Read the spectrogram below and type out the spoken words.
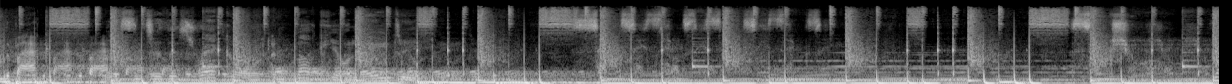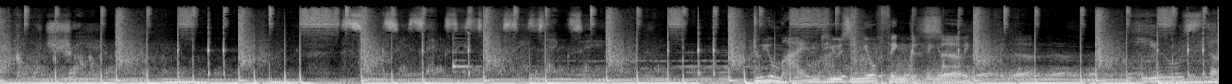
In the back. Listen to this record and buck your lady. Sexy, sexy, sexy, sexy. Sexual record shop. Sexy, sexy, sexy, sexy. Do you mind using your fingers, sir? Use the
